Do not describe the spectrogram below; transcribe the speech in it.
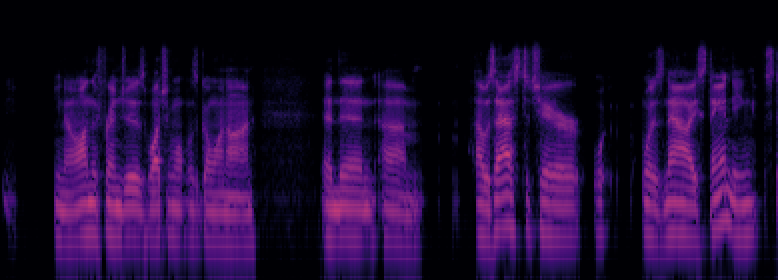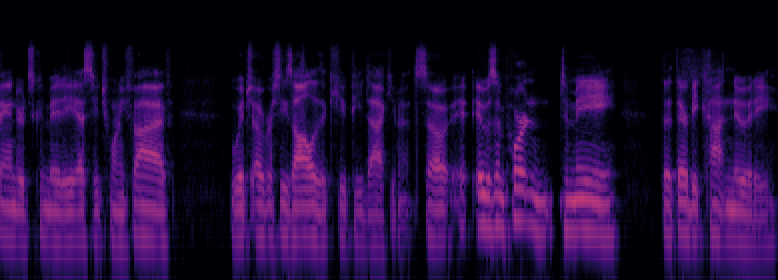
you know, on the fringes, watching what was going on, and then um, I was asked to chair what, what is now a standing standards committee, SC25, which oversees all of the QP documents. So it, it was important to me that there be continuity.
